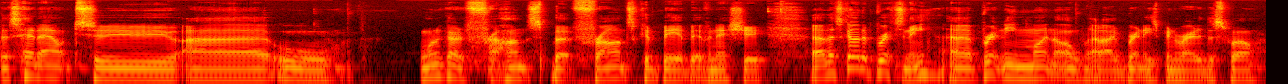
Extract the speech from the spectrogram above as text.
Let's head out to... Uh, ooh, I want to go to France, but France could be a bit of an issue. Uh, let's go to Brittany. Uh, Brittany might not... Oh, hello, Brittany's been raided as well.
